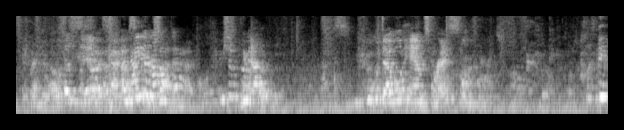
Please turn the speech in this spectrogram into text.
That's it? Okay. A See, napkin they're or not that something. bad. You should have Give me that one. Deviled ham spread. Hey,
